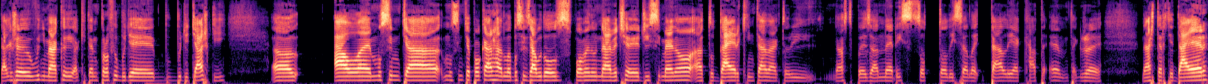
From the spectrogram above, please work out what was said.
takže uvidíme, aký, aký ten profil bude, bude ťažký. Uh, ale musím ťa, musím ťa pokárhať, lebo si zabudol spomenúť najväčšie GC meno a to Dyer Quintana, ktorý nastupuje za Neris Sotolisele Italia KTM, takže na štarte Dyer,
